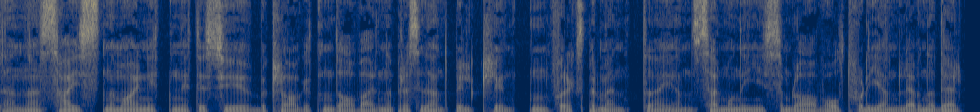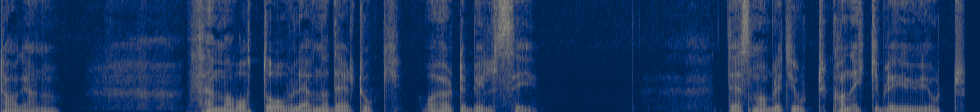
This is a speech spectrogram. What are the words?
Den 16. mai 1997 beklaget den daværende president Bill Clinton for eksperimentet i en seremoni som ble avholdt for de gjenlevende deltakerne. Fem av åtte overlevende deltok, og hørte Bill si. Det som har blitt gjort, kan ikke bli ugjort,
